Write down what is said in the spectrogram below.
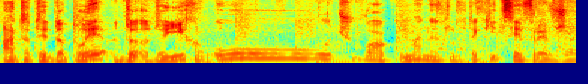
а то ти доплив, до, доїхав? О, чувак, у мене тут такі цифри вже.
